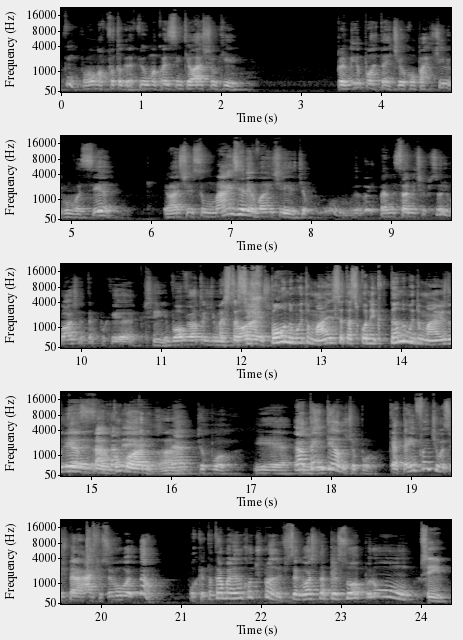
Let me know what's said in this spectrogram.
Enfim, uma fotografia, alguma coisa assim que eu acho que. Pra mim é importante eu compartilho com você, eu acho isso mais relevante, tipo, não necessariamente que as pessoas gostem, até porque Sim. envolve outras Mas você dimensões. está se expondo muito mais, você está se conectando muito mais do que. Exatamente. Eu concordo. Ah. Né? Tipo, e eu até entendo, tipo, que até é infantil você esperar, ah, as pessoas vão gostar. Não, porque tá trabalhando com outros planos. Você gosta da pessoa por um. Sim.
